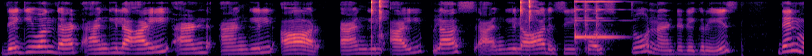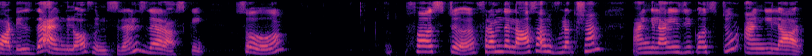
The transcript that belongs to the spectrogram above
they given that angle I and angle R. Angle I plus angle R is equals to 90 degrees. Then what is the angle of incidence they are asking. So first uh, from the laws of reflection angle I is equals to angle R.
